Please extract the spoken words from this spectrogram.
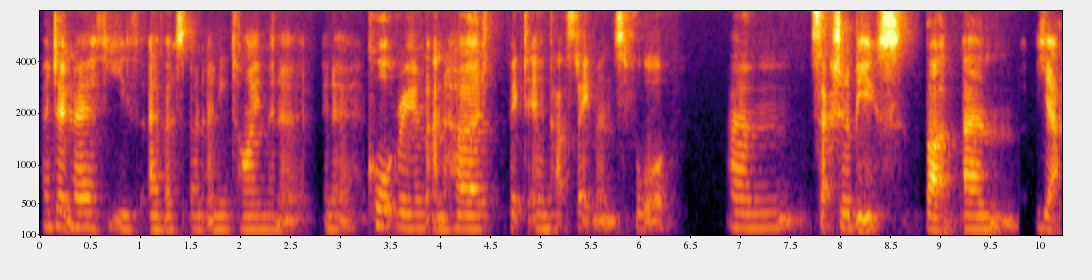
I don't know if you've ever spent any time in a in a courtroom and heard victim impact statements for um, sexual abuse, but um, yeah,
